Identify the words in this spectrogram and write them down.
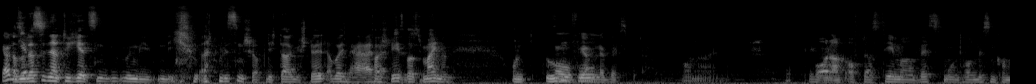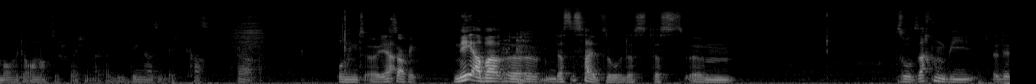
Also das ist natürlich jetzt irgendwie nicht wissenschaftlich dargestellt, aber ich Na, verstehst, was ich meine. Und Oh, wir haben irgendwo... eine Wespe. Oh nein. Boah, auf das Thema Wespen und Hornissen kommen wir heute auch noch zu sprechen, Alter. Die Dinger sind echt krass. Ja. Und äh, ja. Sorry. Nee, aber äh, das ist halt so, dass das ähm, so Sachen wie äh,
